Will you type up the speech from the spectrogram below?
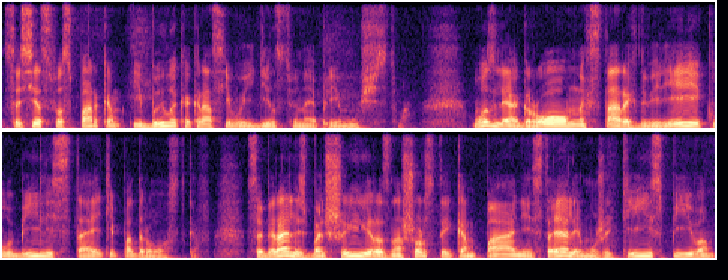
соседство с парком и было как раз его единственное преимущество. Возле огромных старых дверей клубились стайки подростков. Собирались большие разношерстные компании, стояли мужики с пивом.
